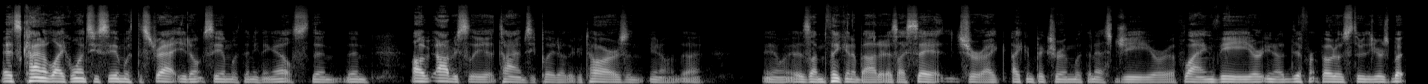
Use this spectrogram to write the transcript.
it's kind of like once you see him with the Strat, you don't see him with anything else. Then then obviously at times he played other guitars and you know the, you know as i'm thinking about it as i say it sure I, I can picture him with an sg or a flying v or you know different photos through the years. But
